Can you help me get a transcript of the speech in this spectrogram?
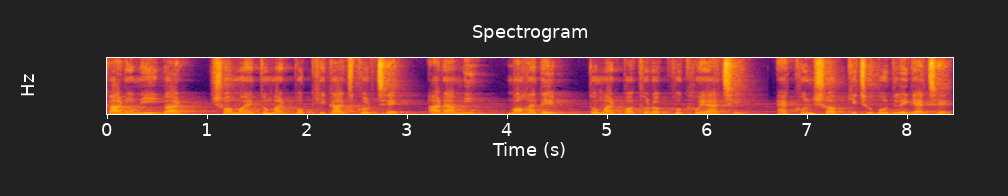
কারণ এইবার সময় তোমার পক্ষে কাজ করছে, আর আমি, মহাদেব, তোমার পথরক্ষক হয়ে আছি। এখন সব কিছু বদলে গেছে,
